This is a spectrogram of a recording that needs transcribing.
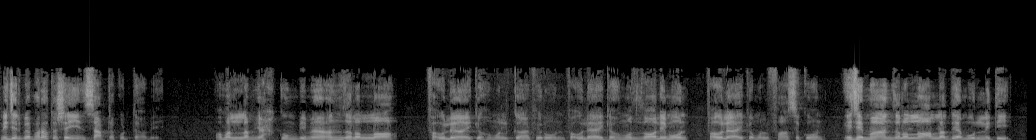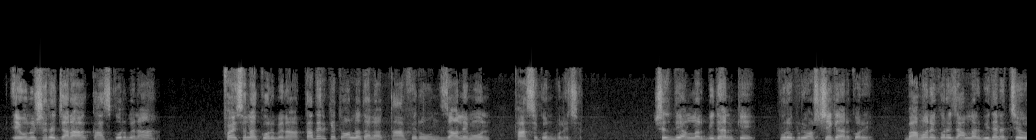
নিজের ব্যাপারেও তো সেই ইনসাফটা করতে হবে। ওমাল্লাম ইয়াহকুম বিমা ফাউলাইকা হুমুল কাফিরুন, ফাউলাইকা হুমুল যালিমুন, ফাউলাইকা হুমুল ফাসিকুন। এই যে মা আনজালাল্লাহ আল্লাহ দেয়া মূলনীতি, এই অনুসারে যারা কাজ করবে না, ফয়সলা করবে না, তাদেরকে তো আল্লাহ তালা কাফেরুন, জালেমুন, ফাসেকুন বলেছেন। সে যদি আল্লাহর বিধানকে পুরোপুরি অস্বীকার করে বা মনে করে যে আল্লাহর বিধানের চেয়েও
